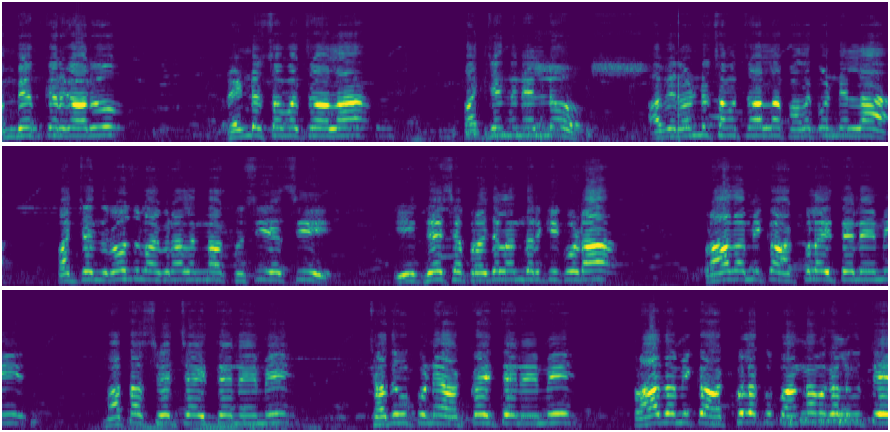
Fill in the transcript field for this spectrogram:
అంబేద్కర్ గారు రెండు సంవత్సరాల పద్దెనిమిది నెలలు అవి రెండు సంవత్సరాల పదకొండు నెలల పద్దెనిమిది రోజులు అవిరాళంగా కృషి చేసి ఈ దేశ ప్రజలందరికీ కూడా ప్రాథమిక హక్కులైతేనేమి మత స్వేచ్ఛ అయితేనేమి చదువుకునే హక్కు అయితేనేమి ప్రాథమిక హక్కులకు భంగం కలిగితే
